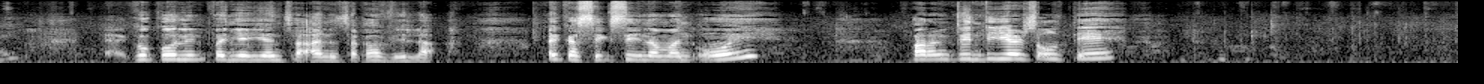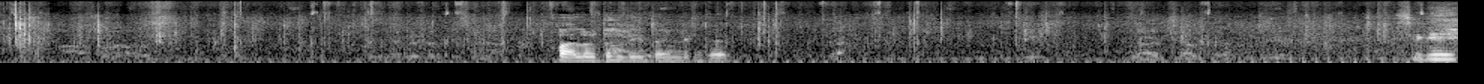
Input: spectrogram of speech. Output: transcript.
Ay, Kukunin pa niya yan sa ano sa kabila. Ay, kasiksi naman, oy. Parang 20 years old eh. Follow the leader, leader. Sige.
